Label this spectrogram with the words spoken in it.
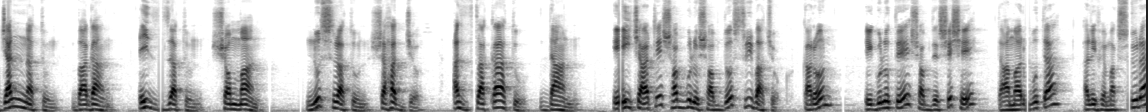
জান্নাতুন বাগান, ইজ্জাতুন সম্মান। নুসরাতুন সাহায্য। আজাকাতু দান। এই চার্টে সবগুলো শব্দ স্ত্রীবাচক। কারণ এগুলোতে শব্দের শেষে তা মারবুতা আলিফে মাকসুরা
